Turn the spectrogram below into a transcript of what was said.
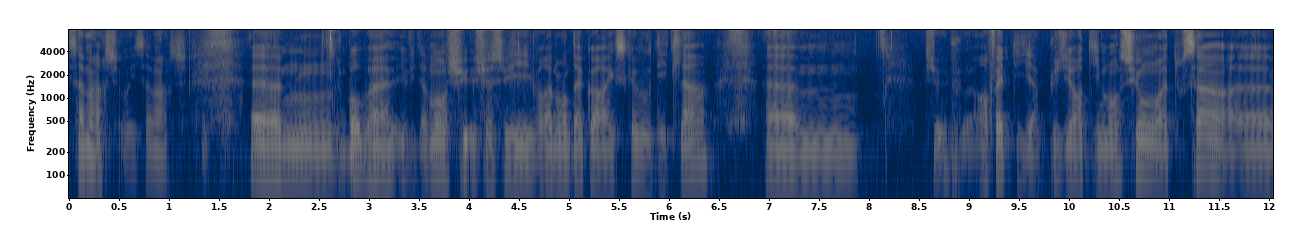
Ça marche, oui, ça marche. Euh, bon, bah, évidemment, je, suis vraiment d'accord avec ce que vous dites là. Euh, en fait, il y a plusieurs dimensions à tout ça. Euh,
